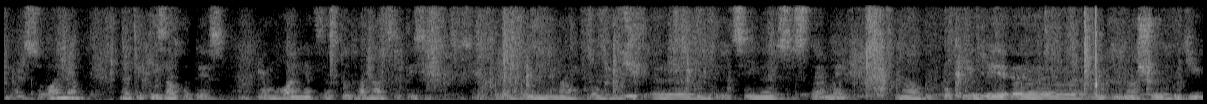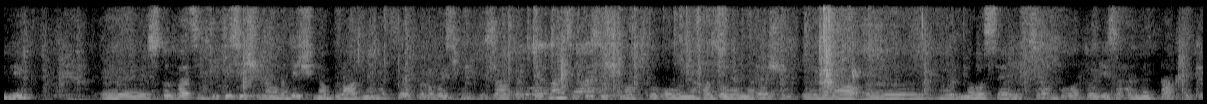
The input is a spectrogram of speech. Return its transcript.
фінансування на такі заходи спрямування. Це 112 тисяч розпорядження на округі е, вентиляційної системи на покрівлі е, нашої будівлі. Е, 122 тисячі на медичне обладнання, це паровий стабілізатор, 15 тисяч на обслуговування газової мережі е, е, в Новоселівці амбулаторії загальної практики,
